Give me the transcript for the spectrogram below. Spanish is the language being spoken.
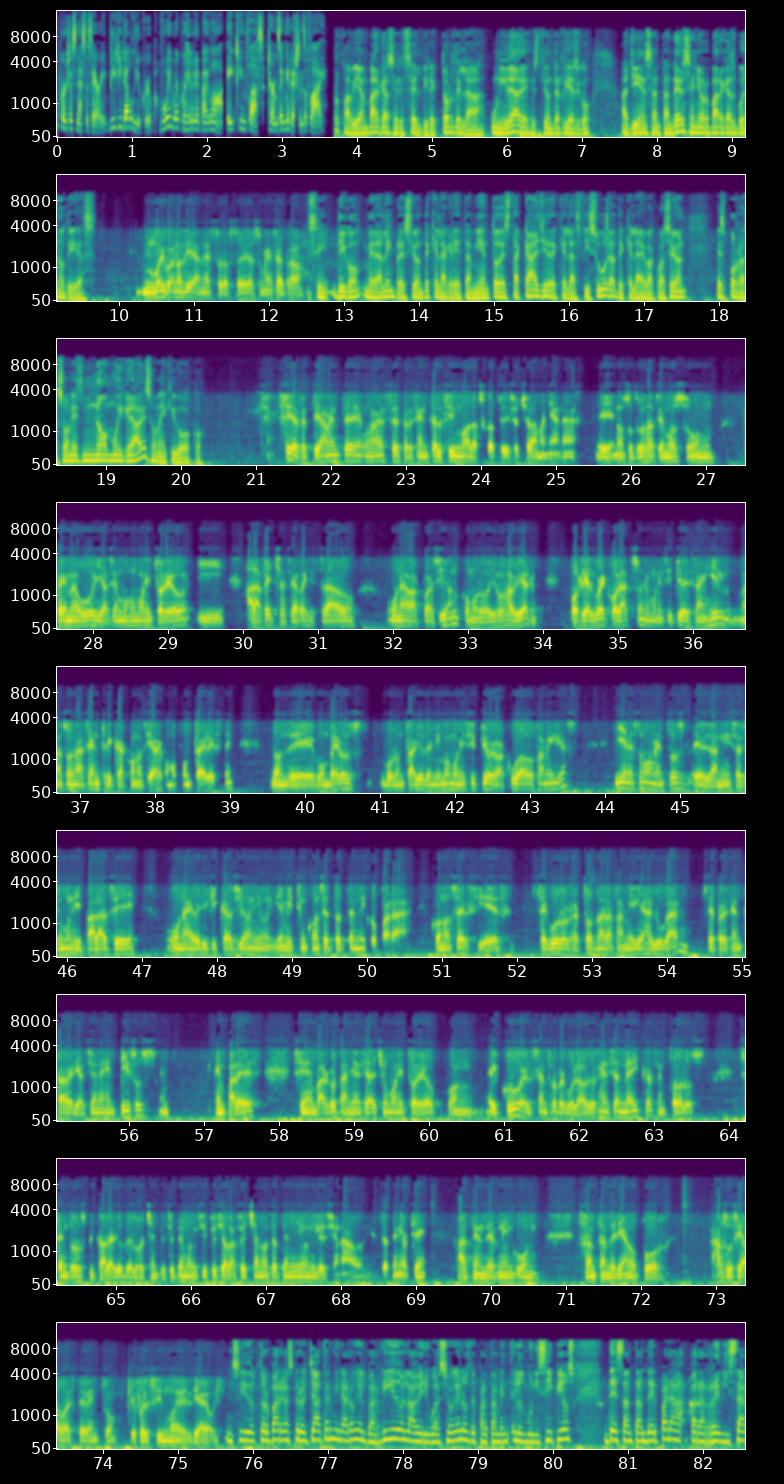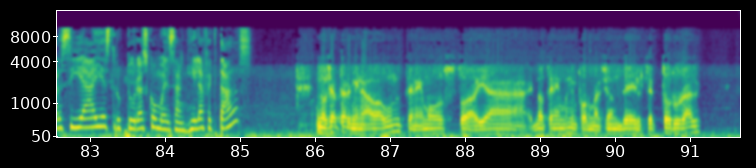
No purchase necessary. VGW Group. Void where prohibited by law. 18 plus. Terms and conditions apply. Fabián Vargas es el director de la Unidad de Gestión de Riesgo allí en Santander. Señor Vargas, buenos días. Muy buenos días, Néstor. Estoy a su mesa de trabajo. Sí, digo, me da la impresión de que el agrietamiento de esta calle, de que las fisuras, de que la evacuación es por razones no muy graves o me equivoco. Sí, efectivamente, una vez se presenta el sismo a las 4 y 18 de la mañana, eh, nosotros hacemos un PMU y hacemos un monitoreo y a la fecha se ha registrado una evacuación, como lo dijo Javier, por riesgo de colapso en el municipio de San Gil, una zona céntrica conocida como Punta del Este, donde bomberos voluntarios del mismo municipio evacúan dos familias y en estos momentos eh, la administración municipal hace una verificación y, emite un concepto técnico para conocer si es seguro el retorno de las familias al lugar. Se presenta variaciones en pisos, en, paredes. Sin embargo, también se ha hecho un monitoreo con el CRU, el Centro Regulador de Urgencias Médicas, en todos los centros hospitalarios de los 87 municipios y a la fecha no se ha tenido ni lesionado ni se ha tenido que atender ningún santanderiano por asociado a este evento que fue el sismo del día de hoy. Sí, doctor Vargas, pero ya terminaron el barrido, la averiguación en los departamentos, en los municipios de Santander para para revisar si hay estructuras como en San Gil afectadas. No se ha terminado aún, tenemos todavía no tenemos información del sector rural.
